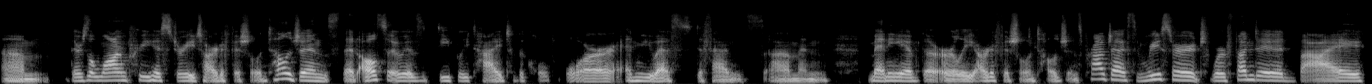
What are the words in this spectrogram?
um, there's a long prehistory to artificial intelligence that also is deeply tied to the Cold War and US defense. Um, and many of the early artificial intelligence projects and research were funded by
